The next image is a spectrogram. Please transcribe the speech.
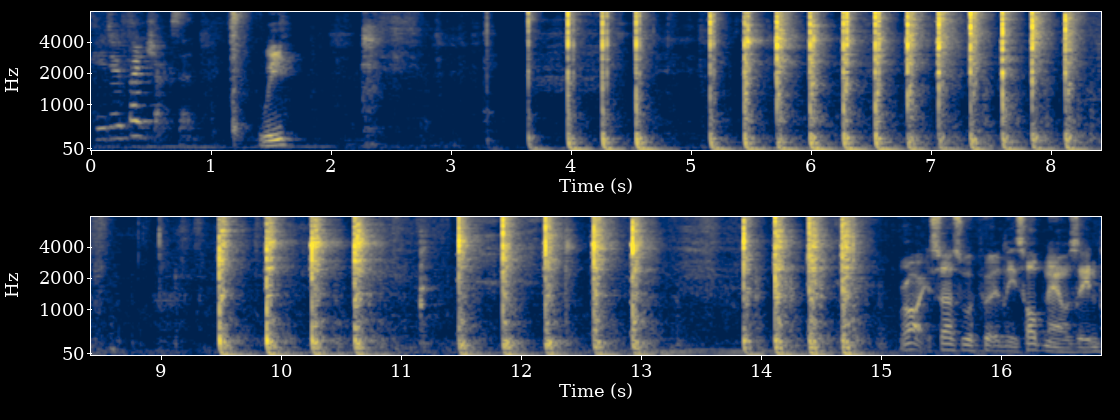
Can you do a French accent? Oui. Right, so as we're putting these hobnails in,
